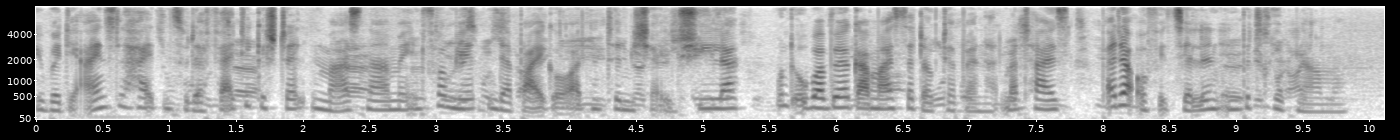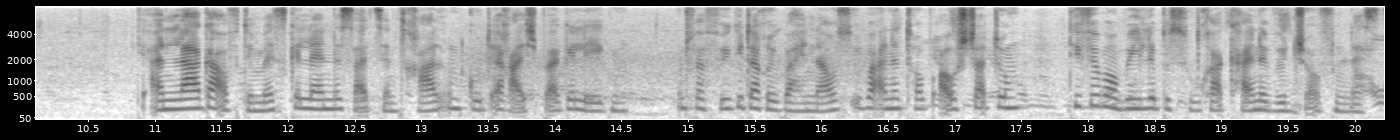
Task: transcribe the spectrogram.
Über die Einzelheiten zu der fertiggestellten Maßnahme informierten der Beigeordnete Michael Schieler und Oberbürgermeister Dr. Bernhard Mattheis bei der offiziellen Inbetriebnahme. Die Anlage auf dem Messgelände sei zentral und gut erreichbar gelegen und verfüge darüber hinaus über eine Top-Ausstattung, die für mobile Besucher keine Wünsche offen lässt,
